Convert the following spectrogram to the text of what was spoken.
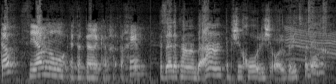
טוב, סיימנו את הפרק על חתכים. אז עד הפעם הבאה, תמשיכו לשאול ולהתפתח.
